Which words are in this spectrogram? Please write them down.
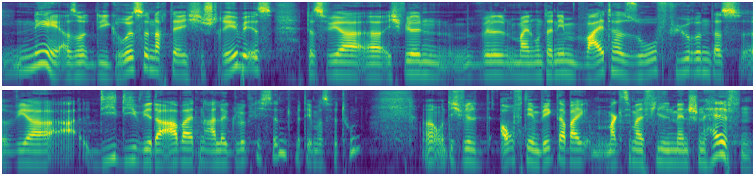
Nee, also die Größe, nach der ich strebe, ist, dass wir, äh, ich will, will mein Unternehmen weiter so führen, dass äh, wir die, die wir da arbeiten, alle glücklich sind mit dem, was wir tun. Äh, und ich will auf dem Weg dabei maximal vielen Menschen helfen.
